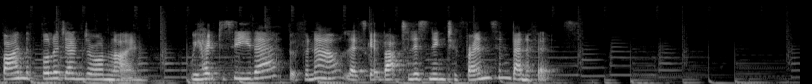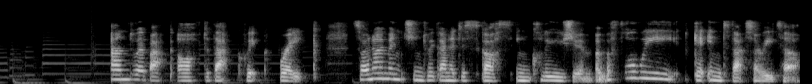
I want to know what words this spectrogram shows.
Find the full agenda online. We hope to see you there, but for now, let's get back to listening to Friends and Benefits. And we're back after that quick break. So I know I mentioned we're going to discuss inclusion, but before we get into that, Sarita,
